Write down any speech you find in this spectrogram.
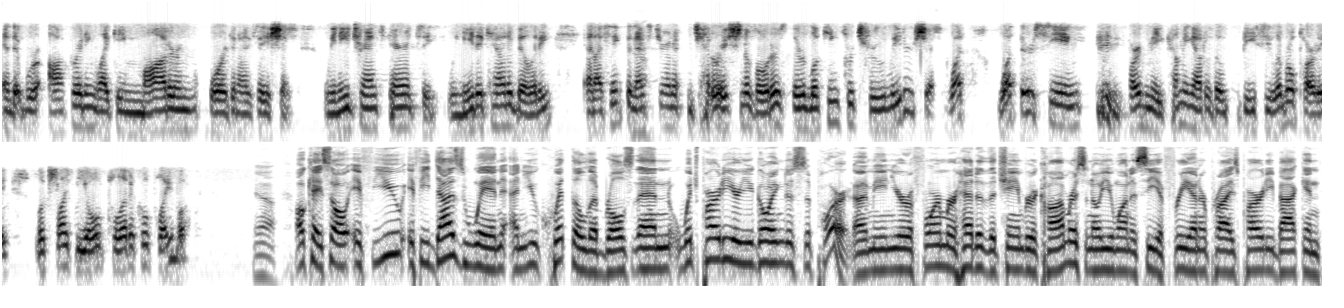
and that we're operating like a modern organization? We need transparency. We need accountability. And I think the next generation of voters, they're looking for true leadership. What what they're seeing, pardon me, coming out of the BC Liberal Party looks like the old political playbook. Yeah. Okay. So if you if he does win and you quit the Liberals, then which party are you going to support? I mean, you're a former head of the Chamber of Commerce. I know you want to see a free enterprise party back in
